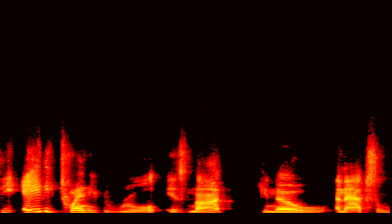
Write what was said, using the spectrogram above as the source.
the 80-20 rule is not, you know, an absolute.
